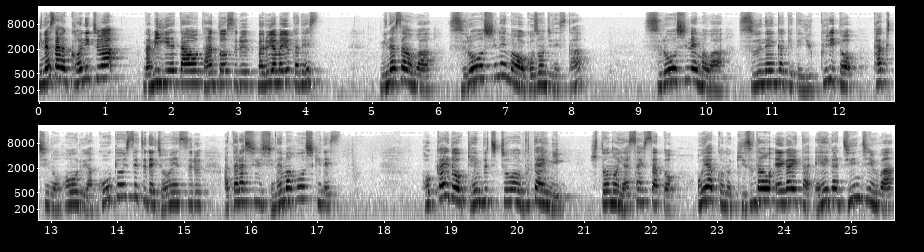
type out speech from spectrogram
皆さんこんにちは。ナビゲーターを担当する丸山由香です。皆さんはスローシネマをご存知ですか？スローシネマは数年かけてゆっくりと各地のホールや公共施設で上映する新しいシネマ方式です。北海道剣淵町を舞台に人の優しさと親子の絆を描いた映画「ジンジン」は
